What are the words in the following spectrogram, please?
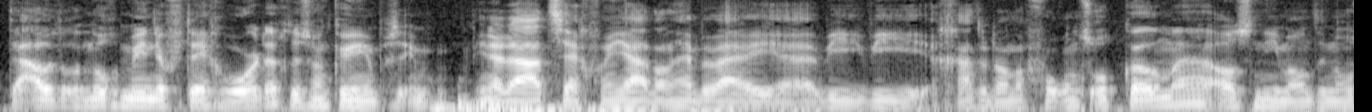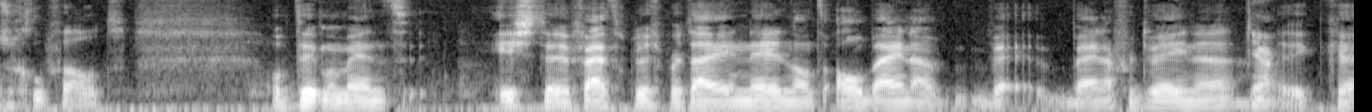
de ouderen nog minder vertegenwoordigd. Dus dan kun je in- inderdaad zeggen van ja, dan hebben wij, eh, wie, wie gaat er dan nog voor ons opkomen als niemand in onze groep valt. Op dit moment is de 50-plus-partij in Nederland al bijna, bijna verdwenen. Ja. Ik eh,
